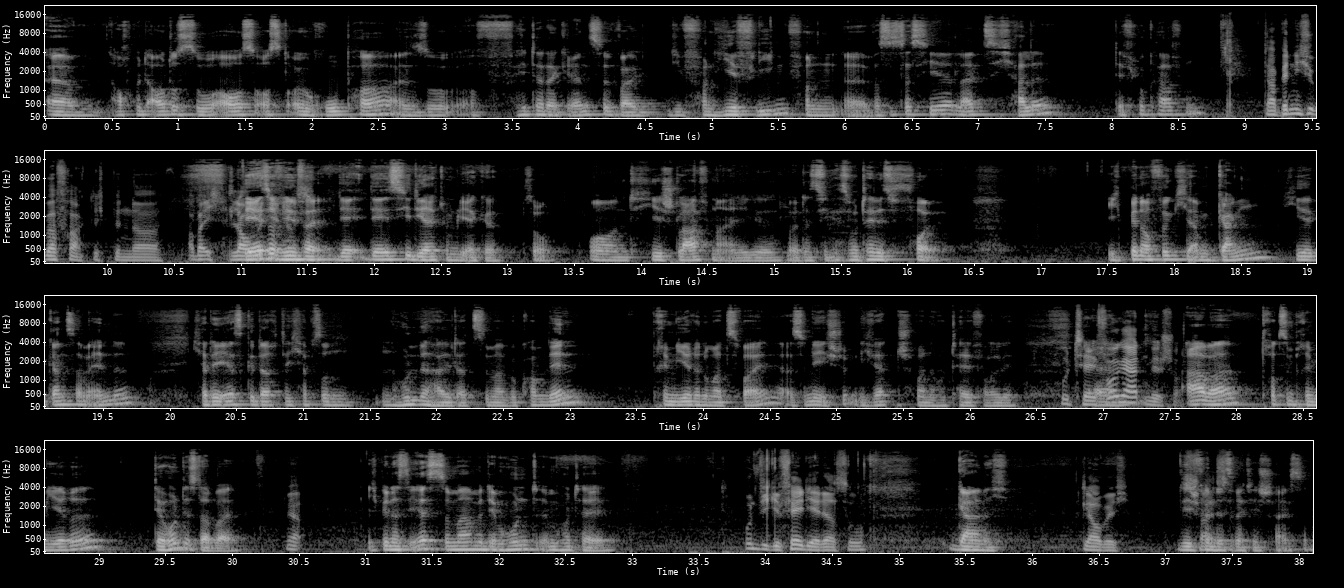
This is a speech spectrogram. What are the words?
Ähm, auch mit Autos so aus Osteuropa, also so auf, hinter der Grenze, weil die von hier fliegen, von, äh, was ist das hier, Leipzig-Halle, der Flughafen? Da bin ich überfragt, ich bin da, aber ich glaube... Der ist auf jeden Fall, der, der ist hier direkt um die Ecke, so. Und hier schlafen einige Leute, das Hotel ist voll. Ich bin auch wirklich am Gang, hier ganz am Ende. Ich hatte erst gedacht, ich habe so ein, ein Hundehalterzimmer bekommen, denn Premiere Nummer zwei, also nee, stimmt nicht, wir hatten schon mal eine Hotelfolge. Hotelfolge ähm, hatten wir schon. Aber trotzdem Premiere, der Hund ist dabei. Ja. Ich bin das erste Mal mit dem Hund im Hotel. Und wie gefällt dir das so? Gar nicht. Glaube ich. Sie findet es richtig scheiße.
